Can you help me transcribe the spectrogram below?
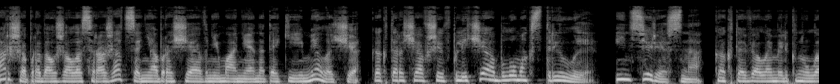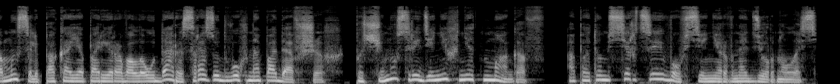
Арша продолжала сражаться, не обращая внимания на такие мелочи, как торчавший в плече обломок стрелы. Интересно, как-то вяло мелькнула мысль, пока я парировала удары сразу двух нападавших. Почему среди них нет магов? А потом сердце и вовсе нервно дернулось.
